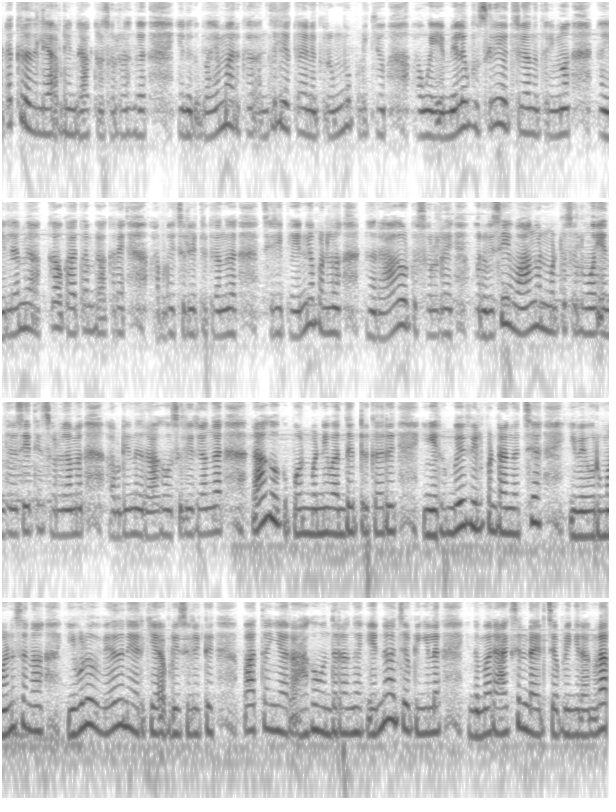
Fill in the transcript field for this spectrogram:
அடக்கிறது இல்லையா அப்படின்னு டாக்டர் சொல்கிறாங்க எனக்கு பயமாக இருக்குது அஞ்சலி அக்கா எனக்கு ரொம்ப பிடிக்கும். அவங்க என் மேலே உசிரியே வச்சுருக்காங்க தெரியுமா? நான் எல்லாமே அக்காவுக்காக தான் பார்க்குறேன் அப்படின்னு சொல்லிட்டு இருக்காங்க. சரி இப்போ என்ன பண்ணலாம்? நான் ராகவ்கிட்ட சொல்கிறேன் ஒரு விஷயம் வாங்கன்னு மட்டும் சொல்லுவோம். எந்த விஷயத்தையும் சொல்லாமல் அப்படின்னு ராகவ் சொல்லிடுறாங்க. ராகவுக்கு ஃபோன் பண்ணி வந்துட்டு இருக்காரு. இங்கே ரொம்பவே ஃபீல் பண்ணுறாங்க ச்சே இவன் ஒரு மனுஷனா? இவ்வளோ வேதனையாக இருக்கே அப்படின்னு சொல்லிட்டு பார்த்தாங்க ராகவ் வந்துடுறாங்க வராங்க என்னாச்சு அப்படிங்கல? இந்த மாதிரி ஆக்சிடென்ட் ஆயிடுச்சு அப்படிங்கிறாங்களா?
